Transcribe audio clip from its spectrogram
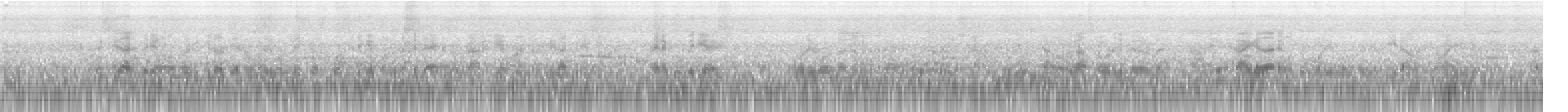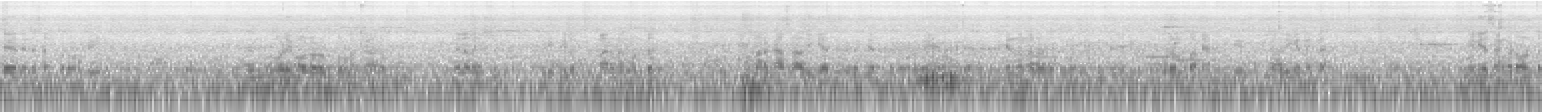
വ്യക്തി താല്പര്യങ്ങളൊന്നും ഒരിക്കലും അദ്ദേഹം വോളിബോളിലേക്കോ സ്പോർട്സിലേക്കോ കൊണ്ടുവന്നിട്ടില്ലായിരുന്നു. രാഷ്ട്രീയമായിട്ടും വ്യക്തി താല്പര്യങ്ങളാണ്. അതിനൊക്കെ ഉപരിയായിട്ട് വോളിബോളിന് ഉന്നമനത്തിന് വേണ്ടി പ്രവർത്തിച്ച മനുഷ്യനാണ് കണ്ണൂർ കാസർഗോഡ് ജില്ലകളിൽ കായിക താരങ്ങൾക്കും വോളിബോളിന് ഒരു തീരാനഷ്ടമായിരിക്കും അദ്ദേഹത്തിന്റെ സൽപ്രവർത്തികൾ വോളിബോളോടത്തോളം കാലം നിലനിൽക്കും. ഒരിക്കലും മരണം കൊണ്ട് മറക്കാൻ സാധിക്കാത്ത ഒരു വ്യക്തിത്വത്തിന് ഉടനെയാണ് അദ്ദേഹം എന്നും നിലനിൽക്കുന്ന ഒരു വ്യക്തിത്വമായിരിക്കും. കൂടുതൽ പറയാൻ എനിക്ക് സാധിക്കുന്നില്ല. വലിയ സങ്കടമുണ്ട്.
